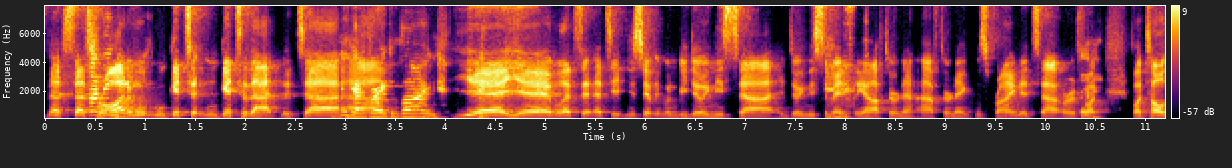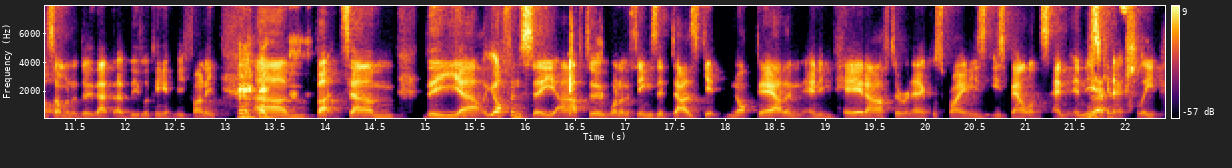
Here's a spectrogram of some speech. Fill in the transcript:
that's that's right, and we'll, we'll get to we'll get to that. But uh, I think I'd break a um, bone. yeah, yeah. Well, that's it. That's it. You certainly wouldn't be doing this uh, doing this immediately after an after an ankle sprain. It's uh, or if I if I told someone to do that, they'd be looking at me funny. Um, but um, the uh, you often see after one of the things that does get knocked out and, and impaired after an ankle sprain is is balance, and and this yeah. can actually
